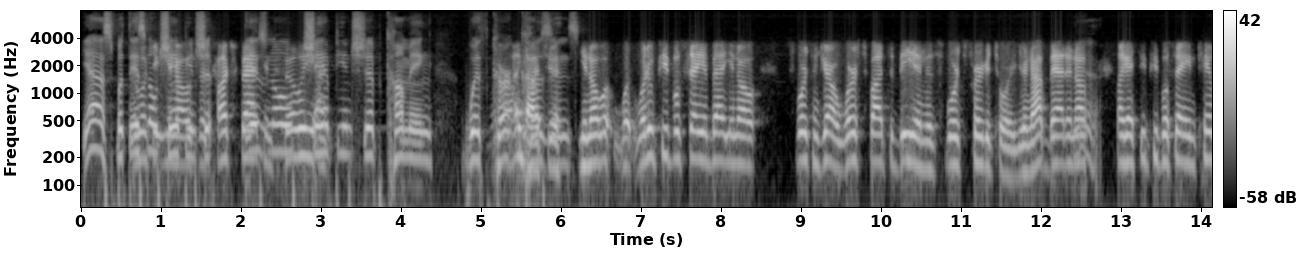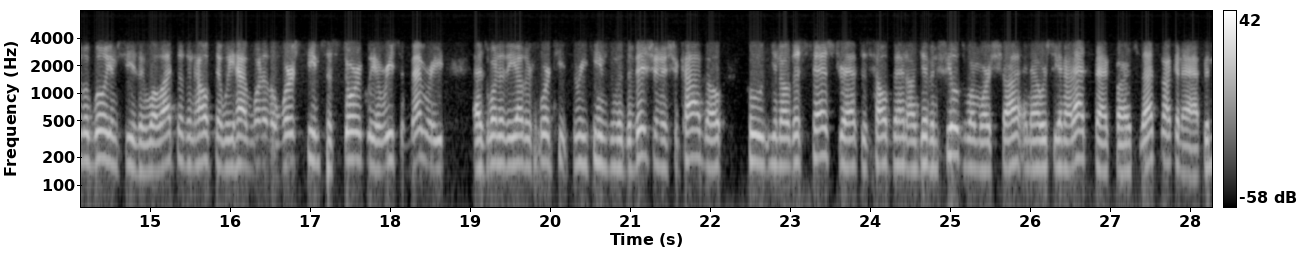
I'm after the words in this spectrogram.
Yes, but there's look no at, you know, the championship. there's no Philly, I- championship coming with oh, Kirk I got Cousins. You. you know what, what? What do people say about you know sports in general? Worst spot to be in is sports purgatory. You're not bad enough. Yeah. Like I see people saying Caleb Williams season. Well, that doesn't help that we have one of the worst teams historically in recent memory as one of the other four te- three teams in the division in Chicago. Who you know this past draft is hell bent on giving Fields one more shot, and now we're seeing how that's backfired. So that's not going to happen.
